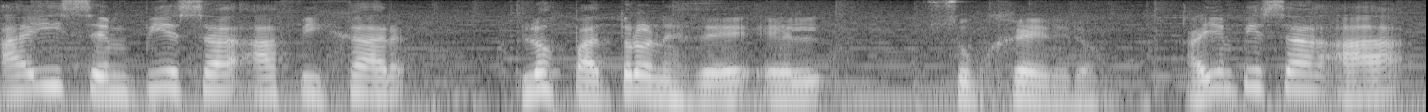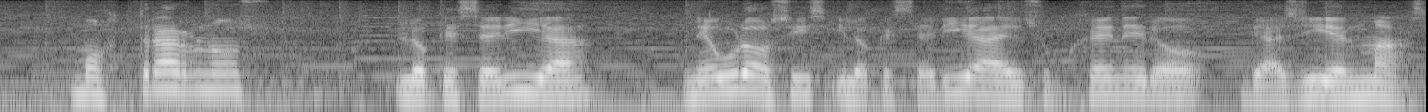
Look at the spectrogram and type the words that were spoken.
ahí se empieza a fijar los patrones del subgénero. Ahí empieza a mostrarnos lo que sería Neurosis y lo que sería el subgénero de allí en más.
